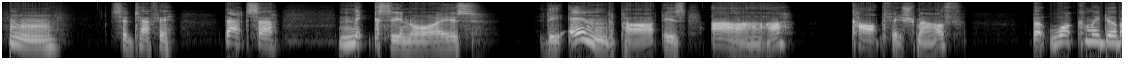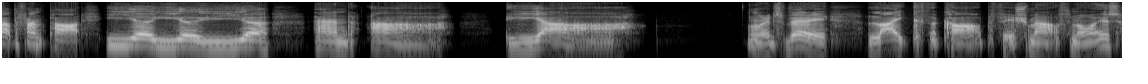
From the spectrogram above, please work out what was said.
Hmm, said Taffy. That's a mixy noise. The end part is ah, carpfish mouth. But what can we do about the front part? Y, y, y, and ah, ya. It's very like the carpfish mouth noise.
